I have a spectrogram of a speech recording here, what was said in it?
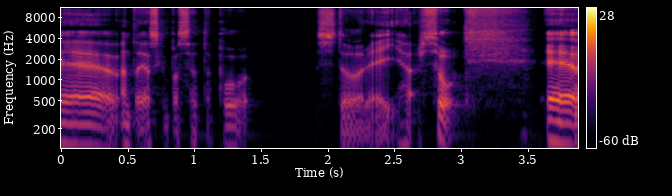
Eh, vänta, jag ska bara sätta på stör ej här. Så. Eh,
